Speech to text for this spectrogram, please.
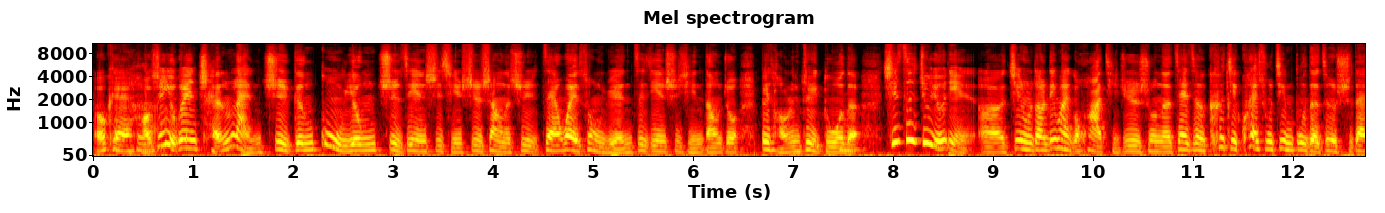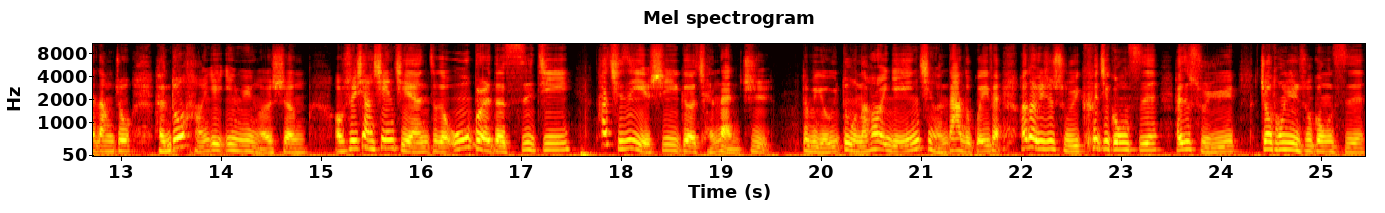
OK，好，所以有关于承揽制跟雇佣制这件事情，事实上呢是在外送员这件事情当中被讨论最多的。其实这就有点呃进入到另外一个话题，就是说呢，在这个科技快速进步的这个时代当中，很多行业应运而生哦。所以像先前这个 Uber 的司机，他其实也是一个承揽制。对不？有一度，然后也引起很大的规范。它到底是属于科技公司，还是属于交通运输公司？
